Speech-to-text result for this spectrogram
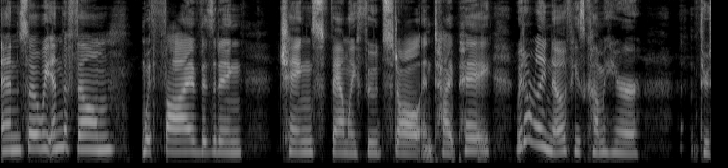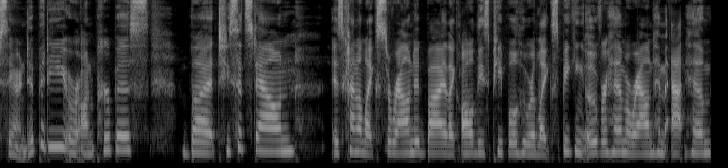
and so we end the film with Five visiting Cheng's family food stall in Taipei. We don't really know if he's come here through serendipity or on purpose, but he sits down is kind of like surrounded by like all these people who are like speaking over him, around him, at him.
